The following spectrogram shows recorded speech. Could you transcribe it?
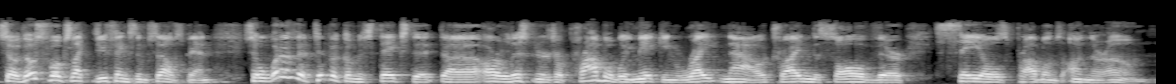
So those folks like to do things themselves, Ben. So what are the typical mistakes that uh, our listeners are probably making right now, trying to solve their sales problems on their own?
